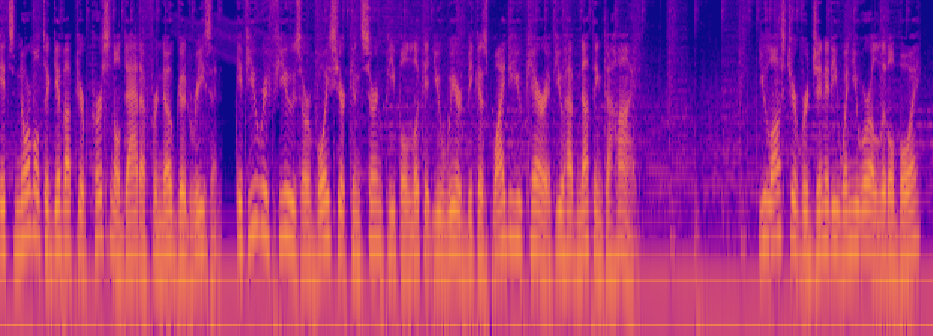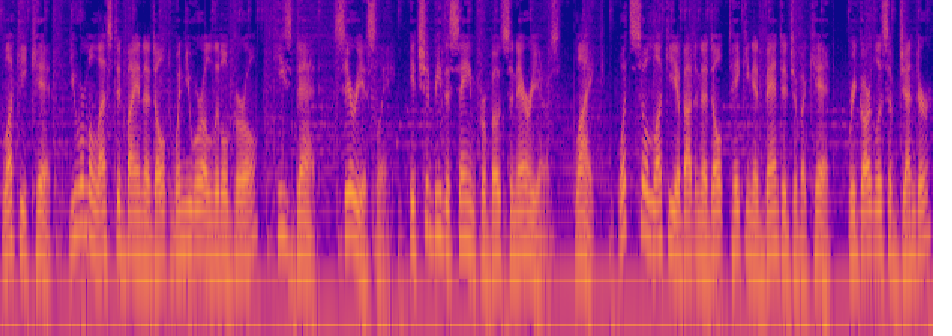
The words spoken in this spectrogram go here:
It's normal to give up your personal data for no good reason. If you refuse or voice your concern people look at you weird because why do you care if you have nothing to hide? You lost your virginity when you were a little boy? Lucky kid. You were molested by an adult when you were a little girl? He's dead. Seriously. It should be the same for both scenarios. Like, what's so lucky about an adult taking advantage of a kid, regardless of gender?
